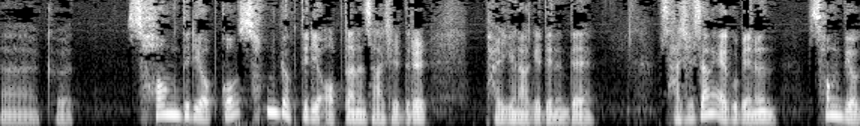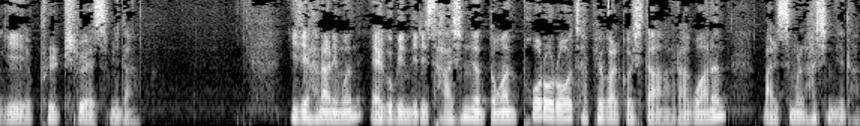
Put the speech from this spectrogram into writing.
어, 그 성들이 없고 성벽들이 없다는 사실들을 발견하게 되는데 사실상 애굽에는 성벽이 불필요했습니다. 이제 하나님은 애굽인들이 40년 동안 포로로 잡혀갈 것이다 라고 하는 말씀을 하십니다.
